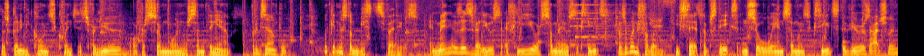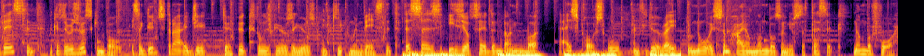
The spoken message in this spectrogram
there's going to be consequences for you or for someone or something else. For example, look at Mr. Beast's videos. In many of his videos, if he or someone else succeeds, there's a win for them. He sets up stakes, and so when someone succeeds, the viewers actually invested because there is risk involved. It's a good strategy to hook those viewers of yours and keep them invested. This is easier said than done, but it is possible, and if you do it right, you'll notice some higher numbers on your statistics. Number 4.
